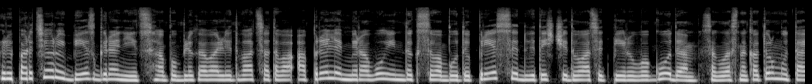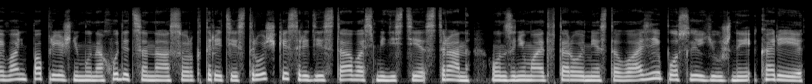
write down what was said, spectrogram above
Репортеры без границ опубликовали 20 апреля мировой индекс свободы прессы 2021 года, согласно которому Тайвань по-прежнему находится на 43-й строчке среди 180 стран. Он занимает второе место в Азии после Южной Кореи,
